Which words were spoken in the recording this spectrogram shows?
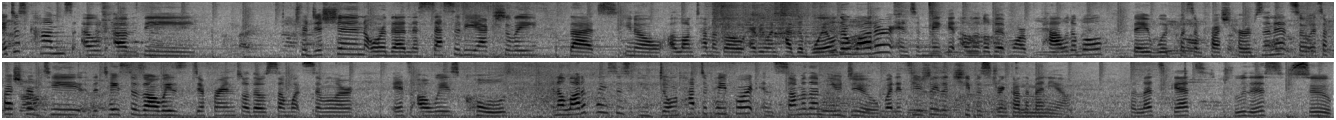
it just comes out of the tradition or the necessity actually that you know a long time ago everyone had to boil their water and to make it a little bit more palatable they would put some fresh herbs in it so it's a fresh herb tea the taste is always different although somewhat similar it's always cold in a lot of places you don't have to pay for it and some of them you do but it's usually the cheapest drink on the menu but let's get to this soup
